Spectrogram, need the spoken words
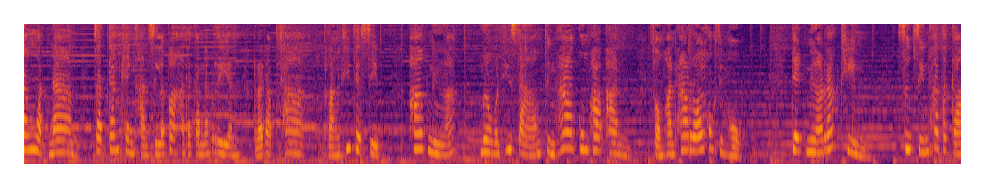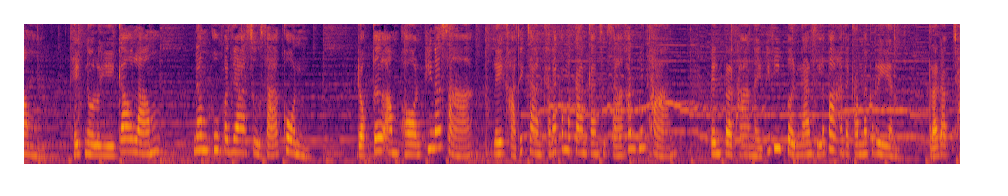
จังหวัดน่าน จัดการแข่งขันศิลปะหัตถกรรมนักเรียน ระดับชาติ ครั้งที่ 70 ภาคเหนือ เมื่อวันที่ 3 ถึง 5 กุมภาพันธ์ 2566 เด็กเหนือรักถิ่น สืบศิลปหัตถกรรม เทคโนโลยีก้าวล้ำ นำภูมิปัญญาสู่สากล ดรอัมพรพินาสา เลขาธิการคณะกรรมการการศึกษาขั้นพื้นฐาน เป็นประธานในพิธีเปิดงานศิลปะหัตถกรรมนักเรียน ระดับช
